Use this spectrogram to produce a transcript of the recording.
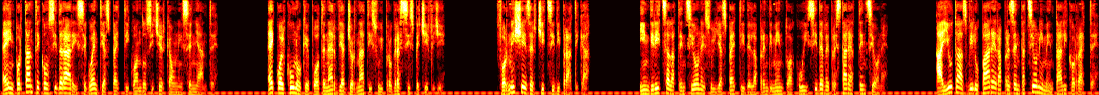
è importante considerare i seguenti aspetti quando si cerca un insegnante. È qualcuno che può tenervi aggiornati sui progressi specifici. Fornisce esercizi di pratica. Indirizza l'attenzione sugli aspetti dell'apprendimento a cui si deve prestare attenzione. Aiuta a sviluppare rappresentazioni mentali corrette.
